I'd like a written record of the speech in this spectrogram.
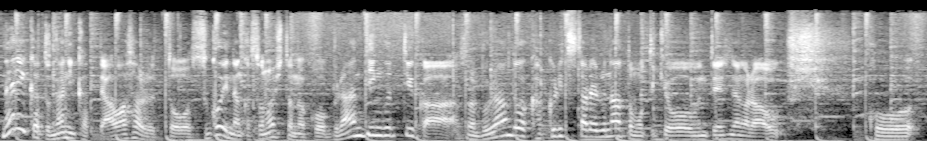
何かと何かって合わさるとすごいなんかその人のこうブランディングっていうかそのブランドが確立されるなと思って今日運転しながらこう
